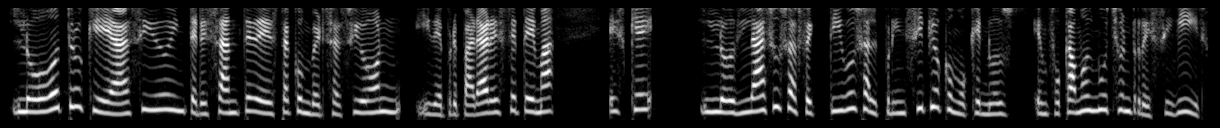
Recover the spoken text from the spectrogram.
lo otro que ha sido interesante de esta conversación y de preparar este tema es que los lazos afectivos al principio como que nos enfocamos mucho en recibir,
